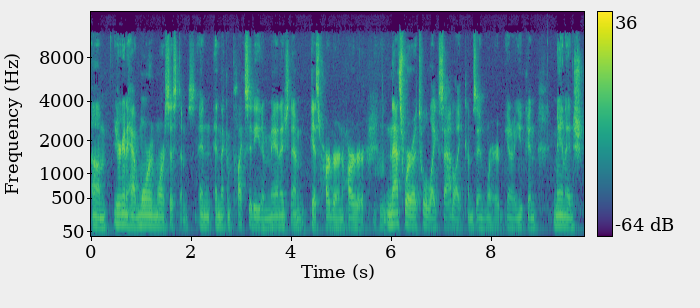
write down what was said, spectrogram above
um, you're going to have more and more systems and and the complexity to manage them gets harder and harder. Mm-hmm. and that's where a tool like Satellite comes in where you know you can manage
